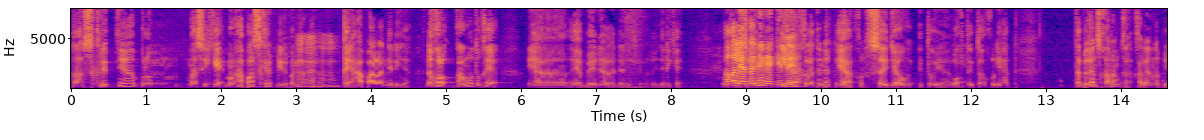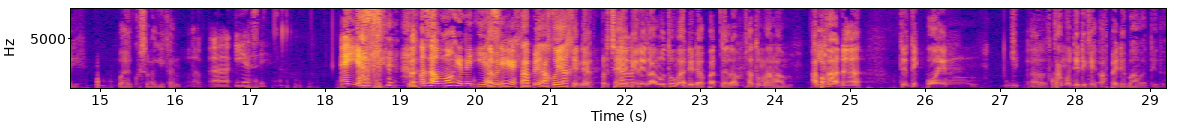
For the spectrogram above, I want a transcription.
eh, skripnya belum masih kayak menghafal skrip di depan kamera kayak hafalan jadinya nah kalau kamu tuh kayak ya ya beda lah dari jadi kayak Oh, kelihatannya kayak gitu iya, ya? kelihatannya ya sejauh itu ya waktu itu aku lihat tapi kan sekarang ka- kalian lebih bagus lagi kan Eh, iya sih. Eh iya sih. Lah. Masa omong ini iya tapi sih. tapi aku yakin ya percaya Kenapa diri kamu tuh nggak didapat dalam satu malam Iya. apakah ada titik poin eh, kamu jadi kayak ah pede banget itu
